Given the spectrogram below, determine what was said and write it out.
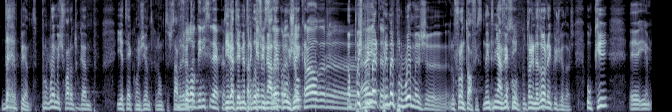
De repente, problemas fora do campo e até com gente que não estava direta, logo de início da época. diretamente relacionada lembra, com o jogo. Crowder, uh, pois, primeiro, primeiro, problemas uh, no front office, nem tinha a ver com, com, o treinador nem com os jogadores. O que, uh,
